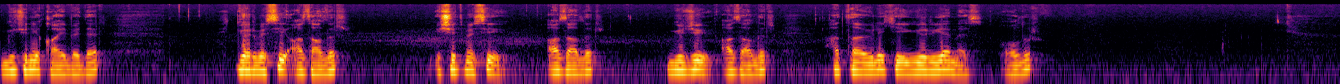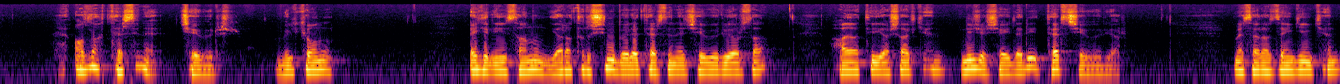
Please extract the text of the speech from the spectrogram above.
Gücünü kaybeder, görmesi azalır, işitmesi azalır, gücü azalır. Hatta öyle ki yürüyemez olur. Allah tersine çevirir. Mülkü onun. Eğer insanın yaratılışını böyle tersine çeviriyorsa, hayatı yaşarken nice şeyleri ters çeviriyor. Mesela zenginken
